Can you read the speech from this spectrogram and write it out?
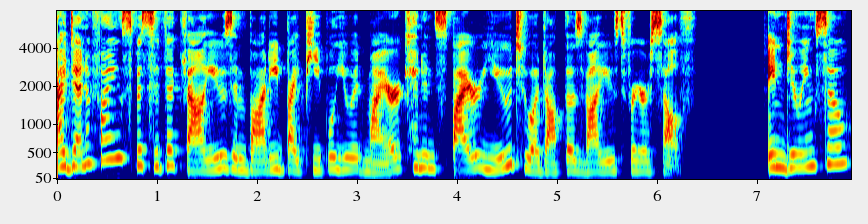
Identifying specific values embodied by people you admire can inspire you to adopt those values for yourself. In doing so,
